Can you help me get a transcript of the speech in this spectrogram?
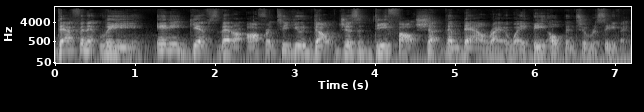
definitely any gifts that are offered to you, don't just default shut them down right away. Be open to receiving.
